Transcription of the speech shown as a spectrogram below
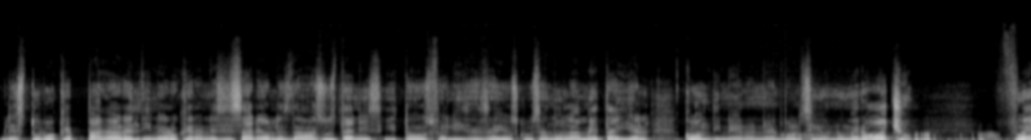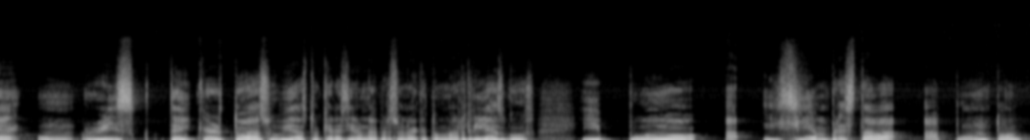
les tuvo que pagar el dinero que era necesario, les daba sus tenis y todos felices, ellos cruzando la meta y él con dinero en el bolsillo. Número 8. Fue un risk taker toda su vida, esto quiere decir una persona que toma riesgos y pudo y siempre estaba a punto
